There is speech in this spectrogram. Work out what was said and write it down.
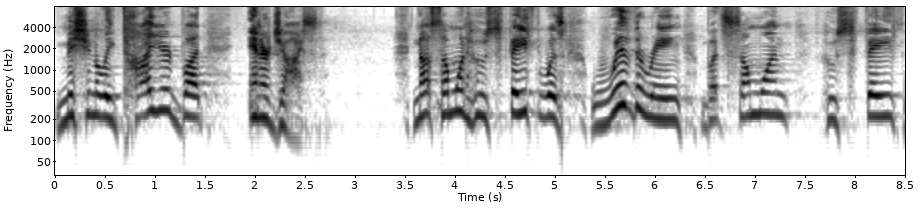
missionally tired, but energized. Not someone whose faith was withering, but someone whose faith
